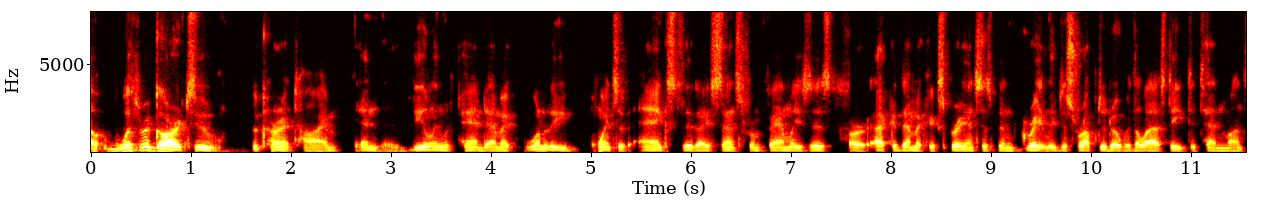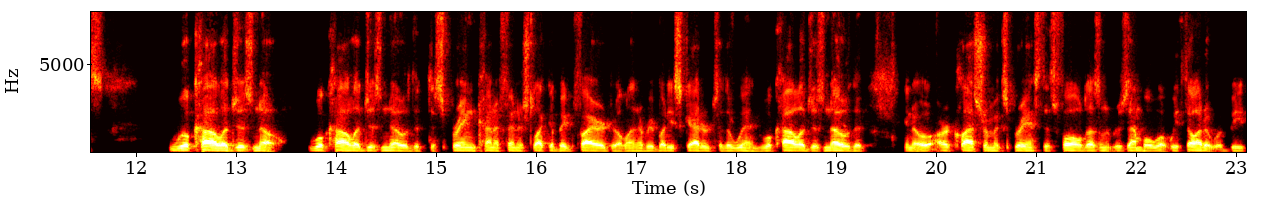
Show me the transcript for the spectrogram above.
Uh, with regard to the current time and uh, dealing with pandemic one of the points of angst that i sense from families is our academic experience has been greatly disrupted over the last eight to ten months. Will colleges know? Will colleges know that the spring kind of finished like a big fire drill and everybody scattered to the wind? Will colleges know that you know our classroom experience this fall doesn't resemble what we thought it would be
